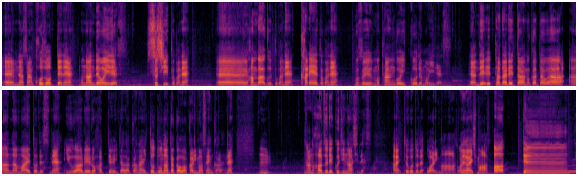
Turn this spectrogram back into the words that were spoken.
え、皆さんこぞってねもう何でもいいです。寿司とかね、え、ハンバーグとかね、カレーとかね、もうそういうもう単語1個でもいいです。でただレターの方はあ名前とですね URL を貼っていただかないとどなたか分かりませんからね。うん。あの外れくじなしです。はいということで終わります。お願いします。あってーん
